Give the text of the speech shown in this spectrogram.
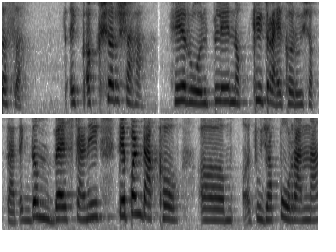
तसं. एक अक्षरशः हे रोल प्ले नक्की ट्राय करू शकतात. एकदम बेस्ट आणि ते पण दाखव तुझ्या पोरांना.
